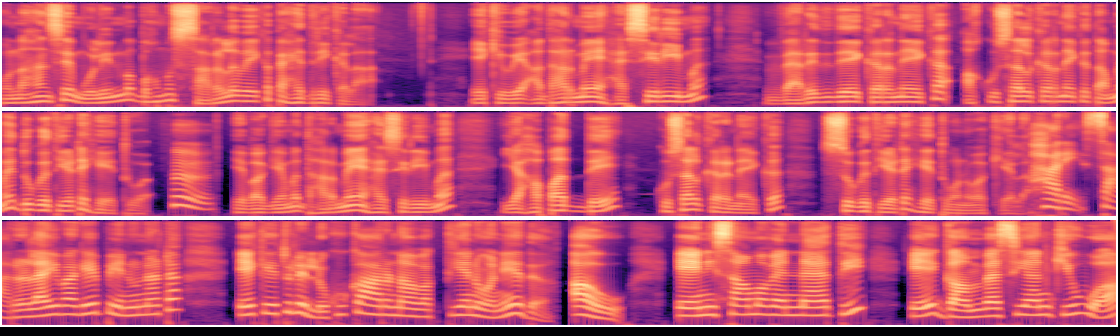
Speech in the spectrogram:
උන්වහන්සේ මුලින්ම බොහොම සරලව ඒක පැහැදිලි කළා. ඒ කිව්වේ අධර්මයේ හැසිරීම වැරදි දේ කරන එක අකුසල් කරන එක තමයි දුගතියට හේතුව. හ්ම්. ඒ වගේම ධර්මයේ හැසිරීම යහපත් දේ කුසල් කරන එක සුගතියට හේතු වෙනවා කියලා. හරි සරලයි වගේ පෙනුනට ඒකේ තුලේ ලොකු කාරණාවක් තියෙනව නේද? ඔව්. ඒ නිසාම වෙන්න ඇති ඒ ගම්වැසියන් කිව්වා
